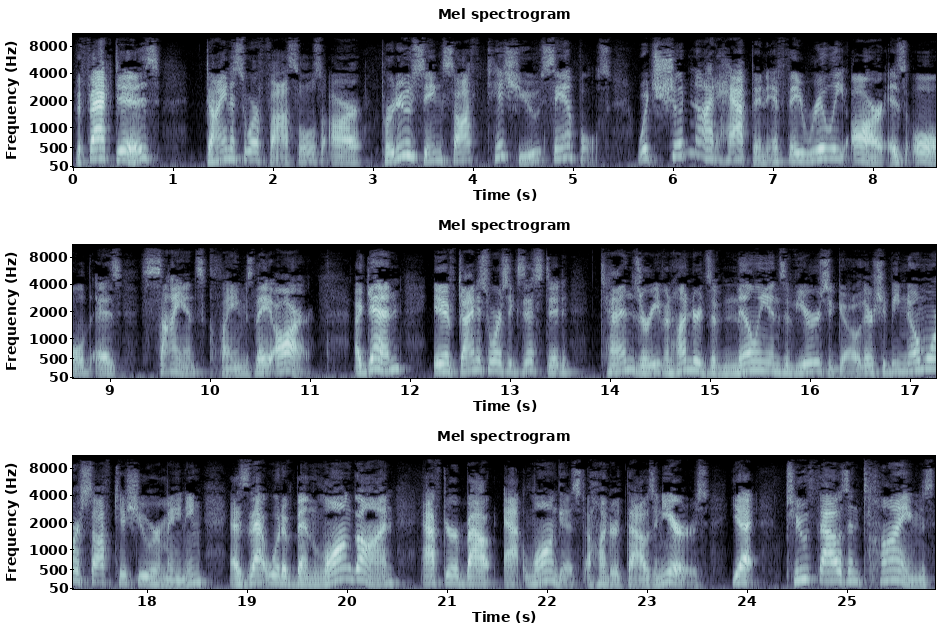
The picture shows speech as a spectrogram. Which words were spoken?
The fact is, dinosaur fossils are producing soft tissue samples, which should not happen if they really are as old as science claims they are. Again, if dinosaurs existed tens or even hundreds of millions of years ago, there should be no more soft tissue remaining, as that would have been long gone after about, at longest, 100,000 years. Yet, 2,000 times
